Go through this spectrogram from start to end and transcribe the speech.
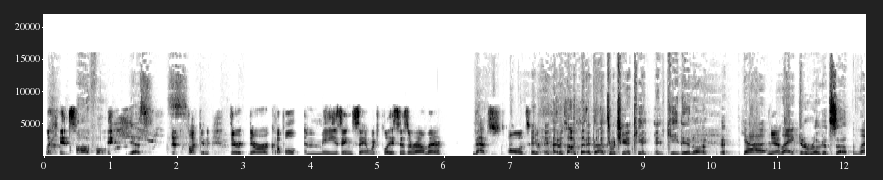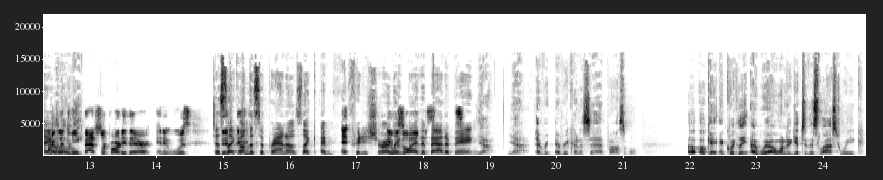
Like it's awful. yes. it's fucking there there are a couple amazing sandwich places around there. That's all it's good I for. love that. That's what you keep you keyed in on. yeah, Yeah. like Get a real good sub. like I went to a bachelor party there and it was just the- like on The Sopranos. Like I'm pretty sure it like was by the the Bada sets. Bing. Yeah, yeah. Every every kind of sad possible. Uh, okay, and quickly, I w- I wanted to get to this last week.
